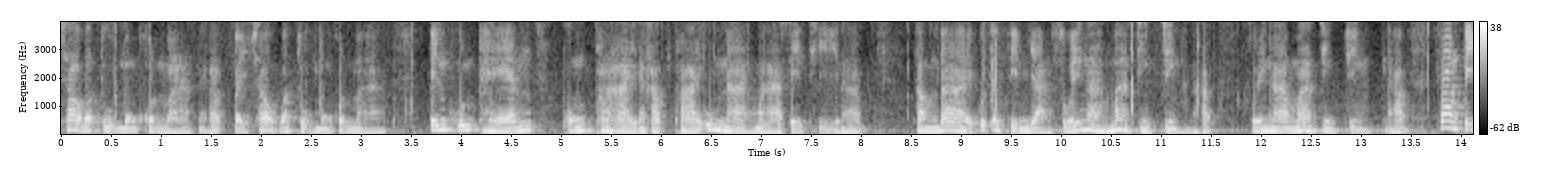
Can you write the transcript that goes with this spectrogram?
เช่าวัตถุมงคลมานะครับ ไปเช่าวัตถุมงคลมาเป็นขุนแผนผงพรายนะครับพรายอุ้มนางมหาเศรษฐีนะครับทำได้พุทธศิลป์อย่างสวยงามมากจริง ๆ นะครับ สวยงามมากจริง ๆ นะครับ สร้างปี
